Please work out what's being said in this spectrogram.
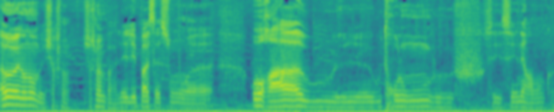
Ah ouais non mais cherche même pas. Les, les passes elles sont euh, au ras ou, euh, ou trop longues, ou- c'est énervant quoi.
